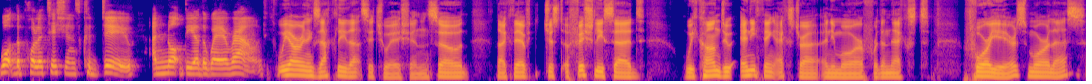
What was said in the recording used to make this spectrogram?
what the politicians could do and not the other way around. We are in exactly that situation. So, like, they've just officially said we can't do anything extra anymore for the next four years, more or less.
